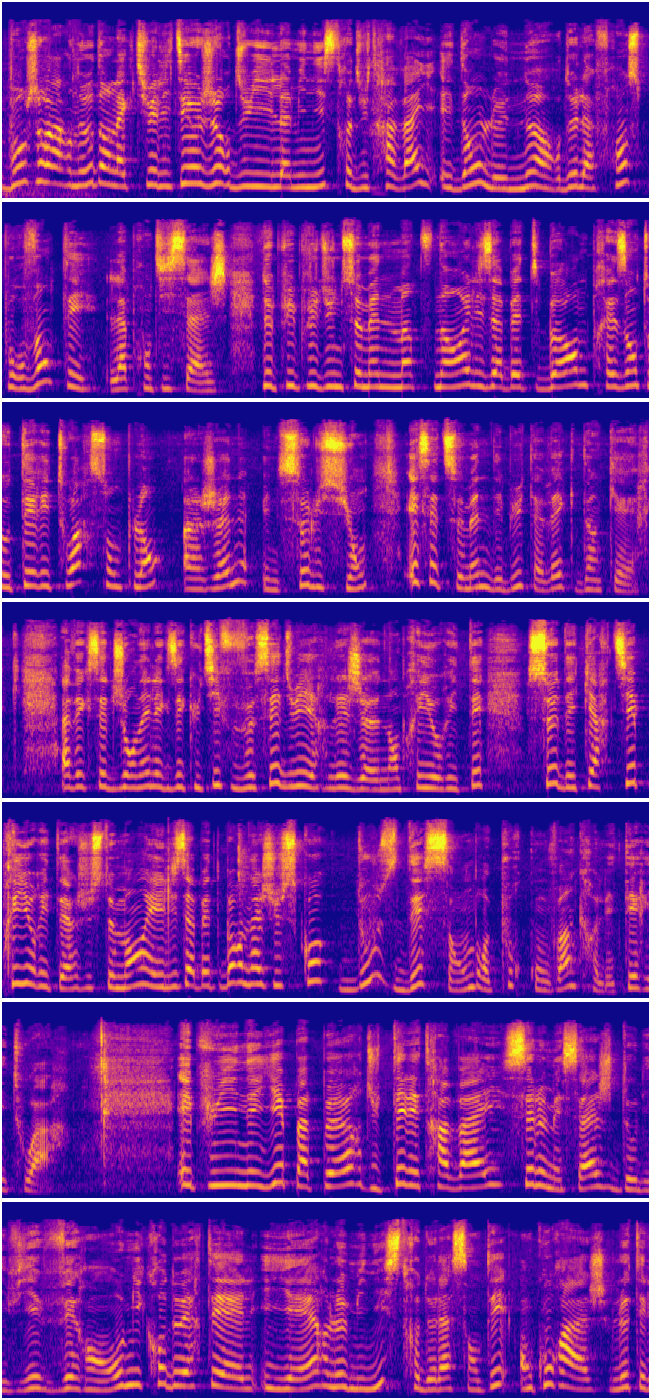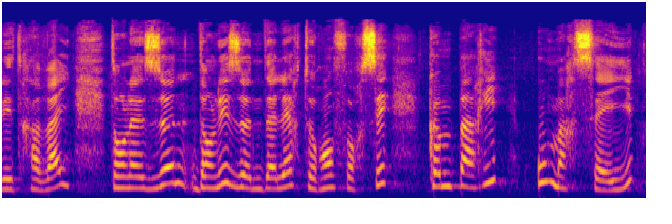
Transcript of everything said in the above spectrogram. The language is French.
Bonjour Arnaud, dans l'actualité aujourd'hui, la ministre du Travail est dans le nord de la France pour vanter l'apprentissage. Depuis plus d'une semaine maintenant, Elisabeth Borne présente au territoire son plan Un jeune, une solution. Et cette semaine débute avec Dunkerque. Avec cette journée, l'exécutif veut séduire les jeunes, en priorité ceux des quartiers prioritaires justement. Et Elisabeth Borne a jusqu'au 12 décembre pour convaincre les territoires. Et puis, n'ayez pas peur du télétravail, c'est le message d'Olivier Véran. Au micro de RTL hier, le ministre de la Santé encourage le télétravail dans, les zones d'alerte renforcées comme Paris ou Marseille.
